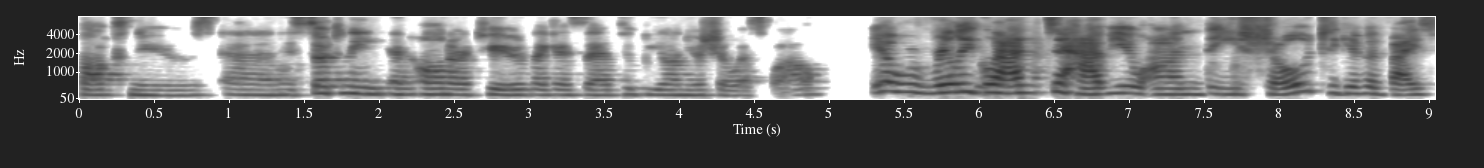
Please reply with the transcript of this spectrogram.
Fox News, and it's certainly an honor to, like I said, to be on your show as well. Yeah, we're really glad to have you on the show to give advice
